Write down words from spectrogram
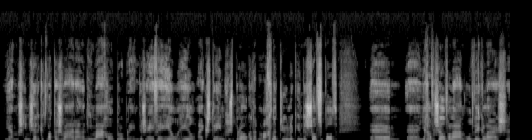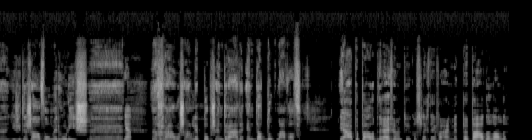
ja, misschien zet ik het wat te zwaar aan, een imagoprobleem. Dus even heel, heel extreem gesproken, dat mag natuurlijk in de softspot. Ehm, eh, je gaf het zelf al aan, ontwikkelaars, eh, je ziet een zaal vol met hoodies, eh, Ja. een chaos aan laptops en draden en dat doet maar wat. ja, bepaalde bedrijven hebben natuurlijk al slechte ervaring met bepaalde landen.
